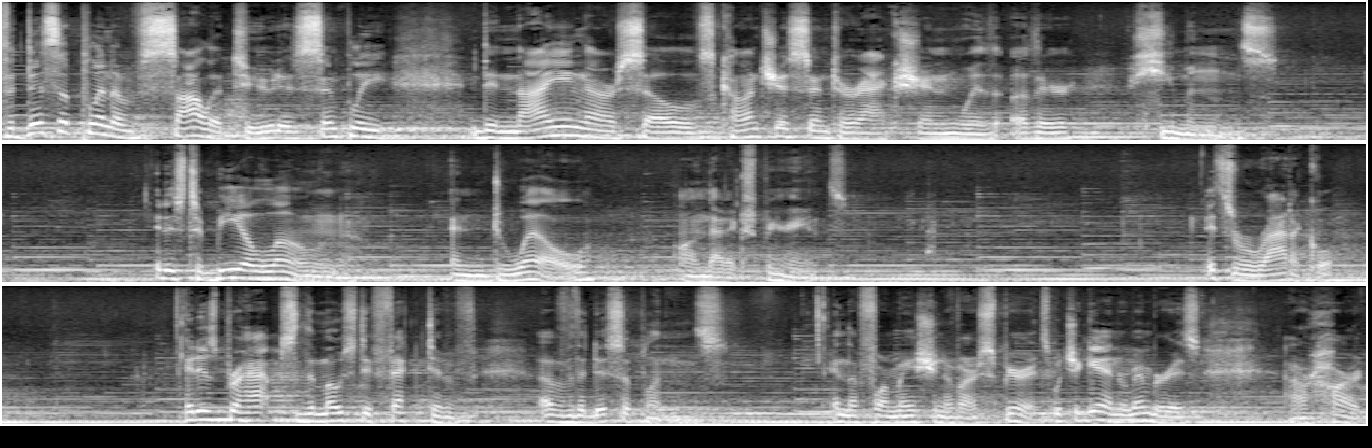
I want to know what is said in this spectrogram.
The discipline of solitude is simply denying ourselves conscious interaction with other humans. It is to be alone and dwell on that experience. It's radical. It is perhaps the most effective of the disciplines in the formation of our spirits, which again, remember, is our heart,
